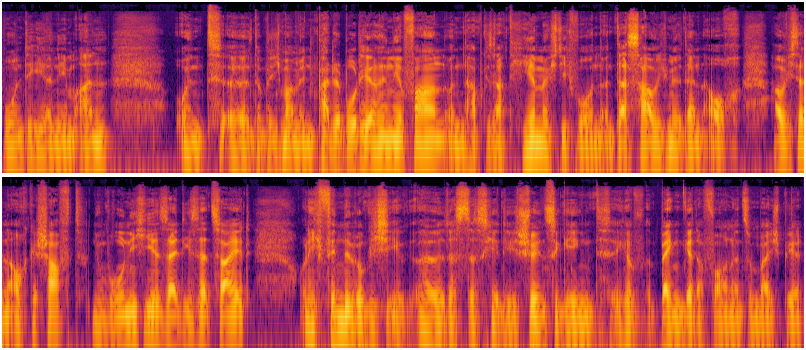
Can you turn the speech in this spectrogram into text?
wohnte hier nebenan. Und äh, da bin ich mal mit dem Paddelboot gefahren und habe gesagt, hier möchte ich wohnen. Und das habe ich mir dann auch, habe ich dann auch geschafft. Nun wohne ich hier seit dieser Zeit und ich finde wirklich, äh, dass das hier die schönste Gegend, ich habe Bänke da vorne zum Beispiel,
